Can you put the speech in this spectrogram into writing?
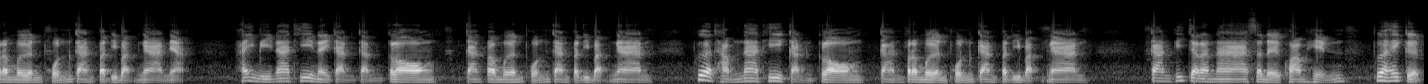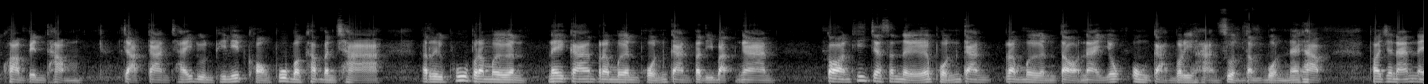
ประเมินผลการปฏิบัติงานเนี่ยให้มีหน้าที่ในการกันกรอง การประเมินผลการปฏิบัติงาน เพื่อทำหน้าที่กันกรอง การประเมินผลการปฏิบัติงาน การพิจารณาเสนอความเห็นเพื่อให้เกิดความเป็นธรรม จากการใช้ดุลพินิษของผู้บังคับบัญชา หรือผู้ประเมินในการประเมินผลการปฏิบัติงาน ก่อนที่จะเสนอผลการประเมินต่อนายกองค์การบริหารส่วนตำบลนะครับ เพราะฉะนั้นใน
